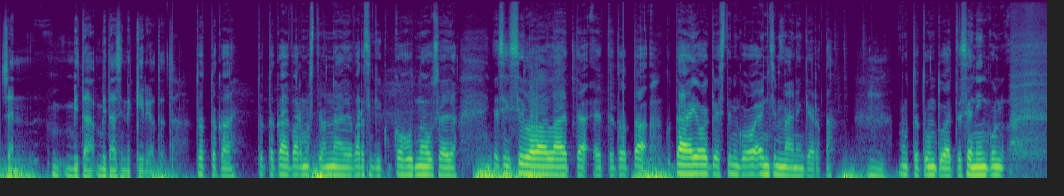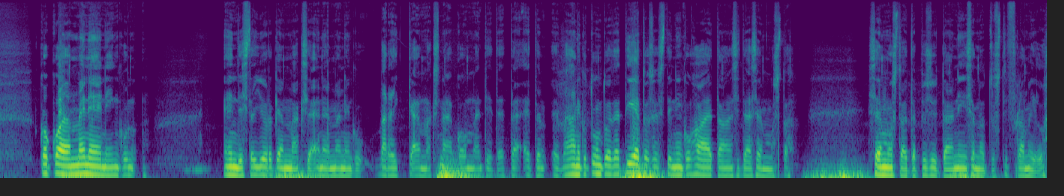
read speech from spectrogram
sen, mitä, mitä sinne kirjoitetaan. Totta kai. Totta kai varmasti on näin, ja varsinkin kun kohut nousee. Ja, ja siis sillä lailla, että, että tota, kun tämä ei oikeasti niin kuin ole ensimmäinen kerta, mm. mutta tuntuu, että se niin kuin, koko ajan menee niin kuin entistä jyrkemmäksi ja enemmän niin kuin värikkäämmäksi nämä kommentit. Että, että, että vähän niin kuin tuntuu, että tietoisesti niin kuin haetaan sitä semmoista, semmoista, että pysytään niin sanotusti framilla.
